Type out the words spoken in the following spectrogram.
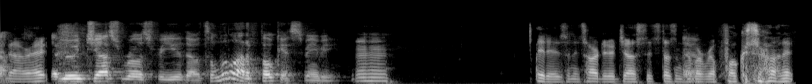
right now, right? The moon just rose for you, though. It's a little out of focus, maybe. Mm-hmm. It is, and it's hard to adjust. It doesn't have a real focuser on it.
